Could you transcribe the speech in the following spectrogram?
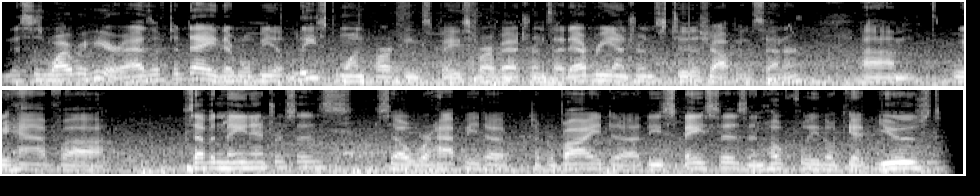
This is why we're here. As of today, there will be at least one parking space for our veterans at every entrance to the shopping center. Um, we have uh, seven main entrances, so we're happy to, to provide uh, these spaces and hopefully they'll get used.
